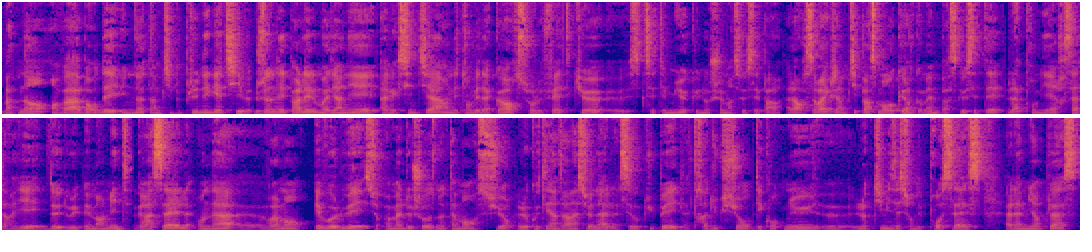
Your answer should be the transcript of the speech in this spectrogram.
Maintenant, on va aborder une note un petit peu plus négative. Je vous en ai parlé le mois dernier avec Cynthia. On est tombé d'accord sur le fait que euh, c'était mieux que nos chemins se séparent. Alors c'est vrai que j'ai un petit pincement au cœur quand même parce que c'était la première salariée de WP Marmite. Grâce à elle, on a euh, vraiment évolué sur pas mal de choses, notamment sur le côté international. Elle s'est occupée de la traduction des contenus, euh, l'optimisation des process. Elle a mis en place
